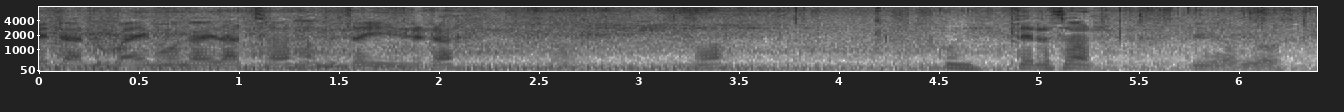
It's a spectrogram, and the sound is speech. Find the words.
केटाहरू बाइकमा गइरहेको छ। हामी चाहिँ हिँडेर कुन? तेरो सर? तिनीहरूको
